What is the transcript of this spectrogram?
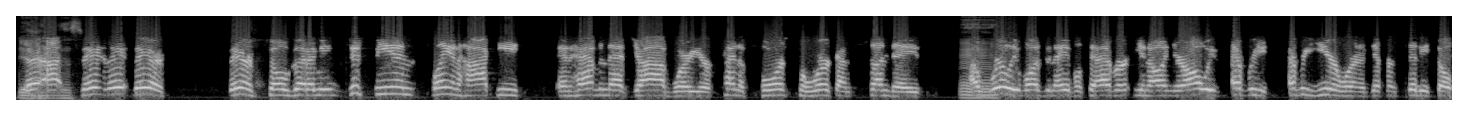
They're, yeah, Yes. they, they, they are they are so good. I mean, just being playing hockey and having that job where you're kind of forced to work on Sundays. I Mhm. really wasn't able to ever, you know, and you're always every every year we're in a different city, so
